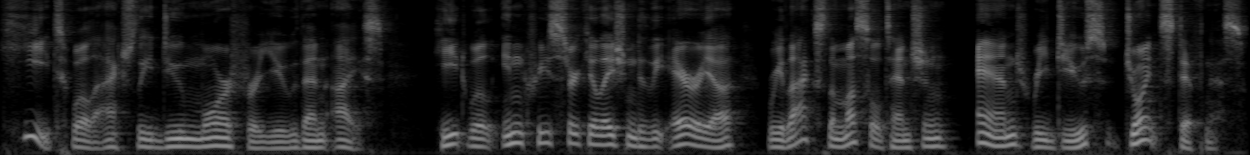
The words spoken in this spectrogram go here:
heat will actually do more for you than ice. Heat will increase circulation to the area, relax the muscle tension, and reduce joint stiffness.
